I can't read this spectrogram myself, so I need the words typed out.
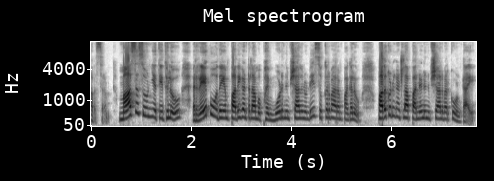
అవసరం. మాసశూన్య తిథులు రేపు ఉదయం పది గంటల ముప్పై మూడు నిమిషాల నుండి శుక్రవారం పగలు పదకొండు గంటల పన్నెండు నిమిషాల వరకు ఉంటాయి.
